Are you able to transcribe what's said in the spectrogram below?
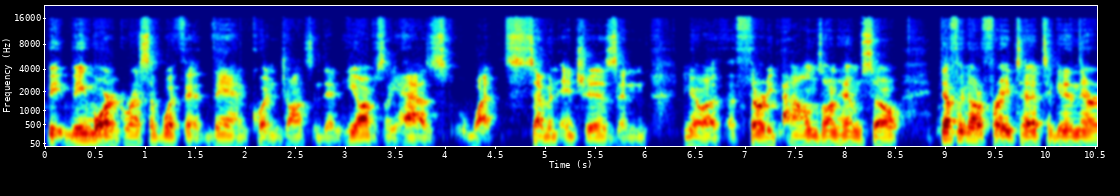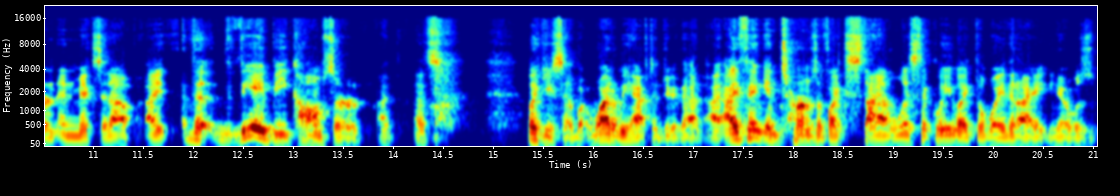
be, being more aggressive with it than Quentin Johnston did. He obviously has what seven inches and you know a, a thirty pounds on him, so definitely not afraid to to get in there and, and mix it up. I the the AB comps are I, that's like you said. Why do we have to do that? I, I think in terms of like stylistically, like the way that I you know was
